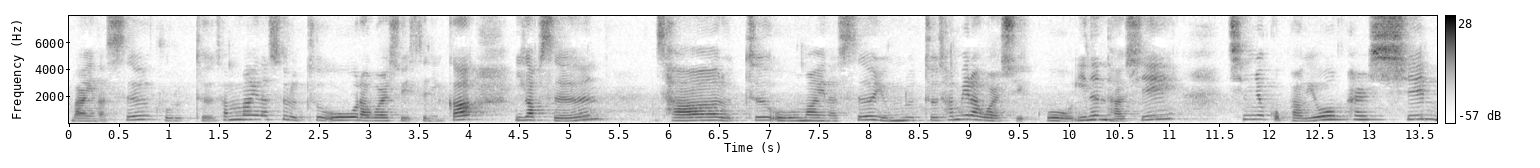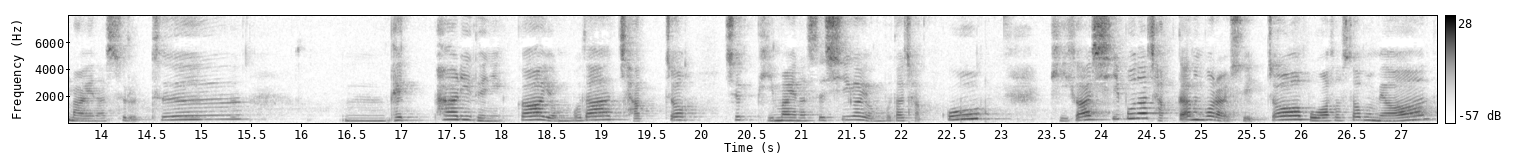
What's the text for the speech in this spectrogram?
마이너스 9 루트 3 마이너스 루트 5라고 할 수 있으니까 이 값은 4 루트 5 마이너스 6 루트 3이라고 할 수 있고 이는 다시 16 곱하기 5 80 마이너스 루트 음, 108이 되니까 0보다 작죠. 즉 B-C가 0보다 작고 B가 C보다 작다는 걸 알 수 있죠. 모아서 써보면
